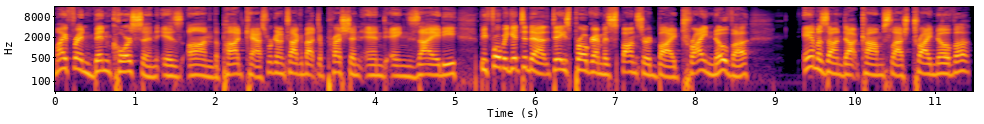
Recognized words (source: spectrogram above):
My friend Ben Corson is on the podcast. We're going to talk about depression and anxiety. Before we get to that, today's program is sponsored by Trinova. Amazon.com slash Trinova.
